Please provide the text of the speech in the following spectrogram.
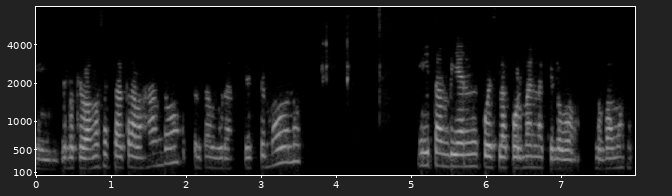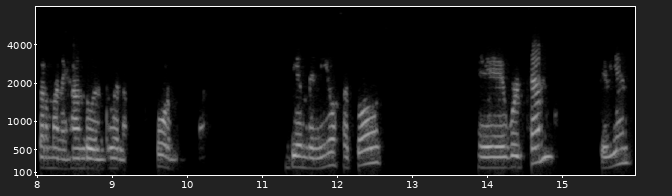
eh, de lo que vamos a estar trabajando ¿verdad? durante este módulo. Y también pues la forma en la que lo, lo vamos a estar manejando dentro de la plataforma. Bienvenidos a todos. Eh, we're 10. Qué bien.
